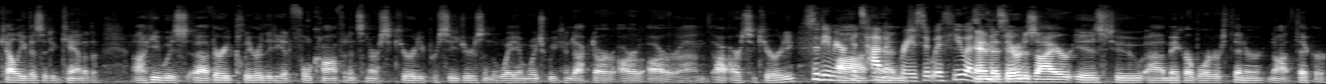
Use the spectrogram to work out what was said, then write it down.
Kelly visited Canada, uh, he was uh, very clear that he had full confidence in our security procedures and the way in which we conduct our our, our, um, our, our security. So the Americans uh, haven't and, raised it with you as and that their desire is to uh, make our border thinner, not thicker.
